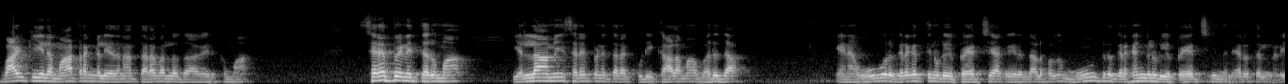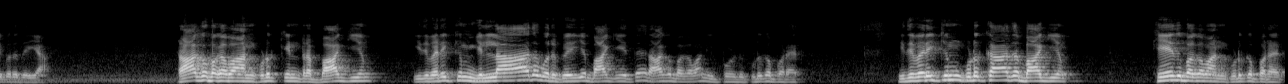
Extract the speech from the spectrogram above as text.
வாழ்க்கையில் மாற்றங்கள் எதனா தரவல்லதாக இருக்குமா? சிறப்பினை தருமா? எல்லாமே சிறப்பினை தரக்கூடிய காலமாக வருதா? ஏன்னா ஒவ்வொரு கிரகத்தினுடைய பயிற்சியாக இருந்தாலும் போதும் மூன்று கிரகங்களுடைய பயிற்சி இந்த நேரத்தில் நடைபெறுது ஐயா. ராகு பகவான் கொடுக்கின்ற பாக்கியம் இதுவரைக்கும் இல்லாத ஒரு பெரிய பாக்கியத்தை ராகு பகவான் இப்பொழுது கொடுக்க போகிறார் இதுவரைக்கும் கொடுக்காத பாக்கியம் கேது பகவான் கொடுக்க போகிறார்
